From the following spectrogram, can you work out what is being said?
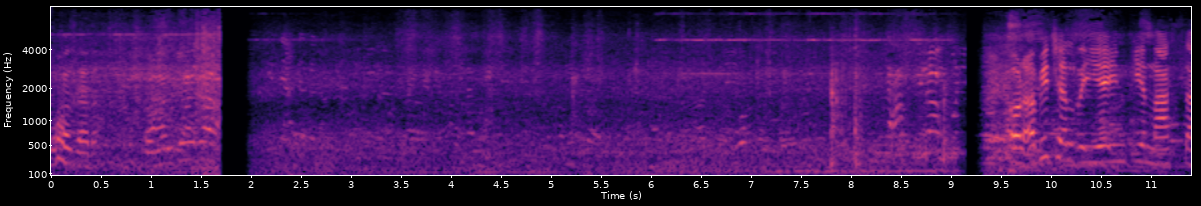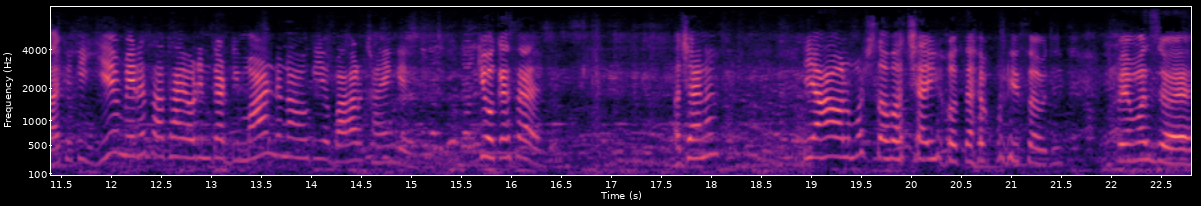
बहुत ज़्यादा। और अभी चल रही है इनकी नाश्ता, क्योंकि ये मेरे साथ आए और इनका डिमांड ना हो कि ये बाहर खाएँगे। क्यों, कैसा है? अच्छा है ना? यहाँ ऑलमोस्ट सब अच्छा ही होता है, पूरी सब्ज़ी। फ़ेमस जो है।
